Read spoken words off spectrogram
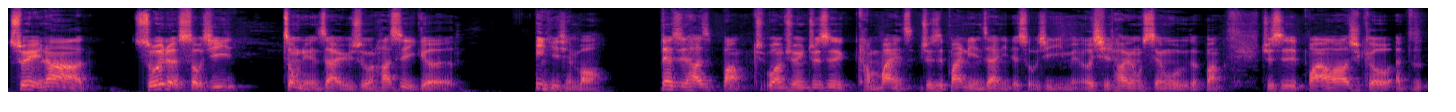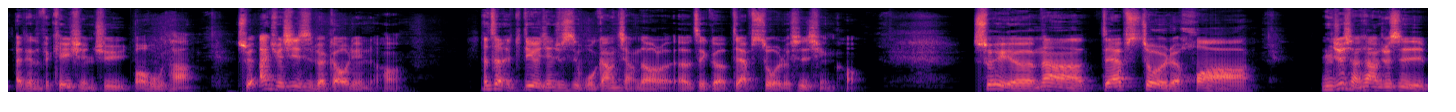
所以那所谓的手机重点在于说，它是一个硬体钱包。但是它是绑，完全就是 combine，就是把连在你的手机里面，而且它用生物的绑，就是 biological identification 去保护它，所以安全性是比较高一点的哈。那再来第二件就是我刚刚讲到了呃这个 Depp Store 的事情哈。所以呃那 Depp Store 的话，你就想象就是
